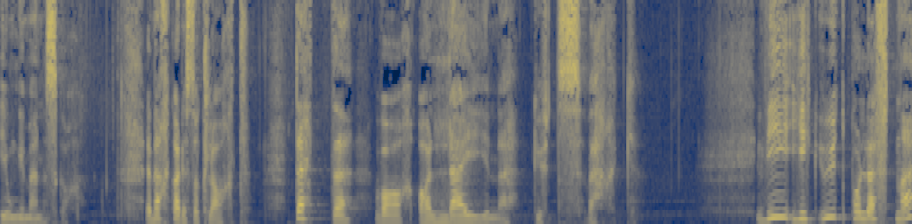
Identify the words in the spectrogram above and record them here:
i unge mennesker. Jeg merka det så klart. Dette var aleine Guds verk. Vi gikk ut på løftene.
